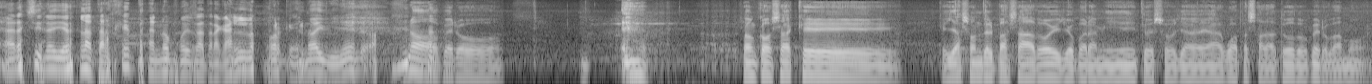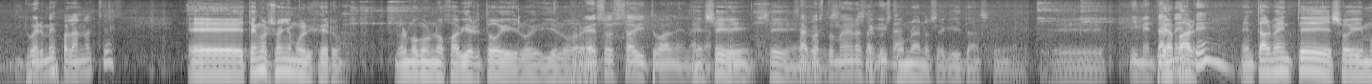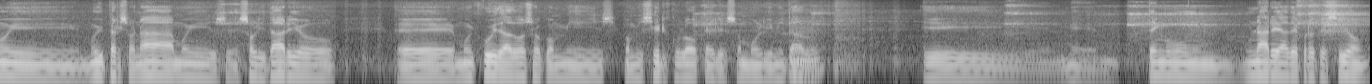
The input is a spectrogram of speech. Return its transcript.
Ahora si no llevas la tarjeta no puedes atracarlo porque no hay dinero. No, pero son cosas que, que ya son del pasado y yo para mí todo eso ya es agua pasada todo, pero vamos. ¿Duermes por las noches? Eh, tengo el sueño muy ligero. Duermo con un ojo abierto y lo... y lo- Porque eso es habitual en la eh, sí, sí. Se acostumbra y no se quita. acostumbra y no se quita, sí. Eh, ¿Y mentalmente? mentalmente soy muy, muy personal, muy solitario, eh, muy cuidadoso con mis, con mis círculos que son muy limitados. Y me- tengo un, un área de protección.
